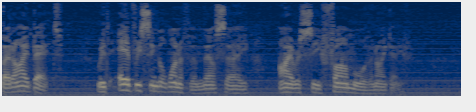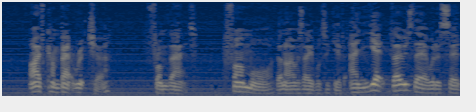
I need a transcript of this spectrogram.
but I bet with every single one of them, they'll say, I received far more than I gave. I've come back richer from that, far more than I was able to give. And yet, those there would have said,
